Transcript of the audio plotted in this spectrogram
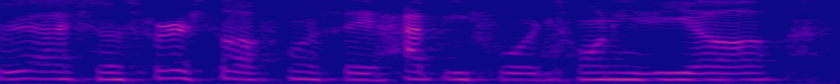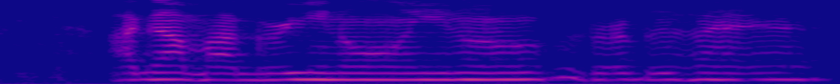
reactions. First off, I want to say happy 420 to y'all. I got my green on, you know, representing.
